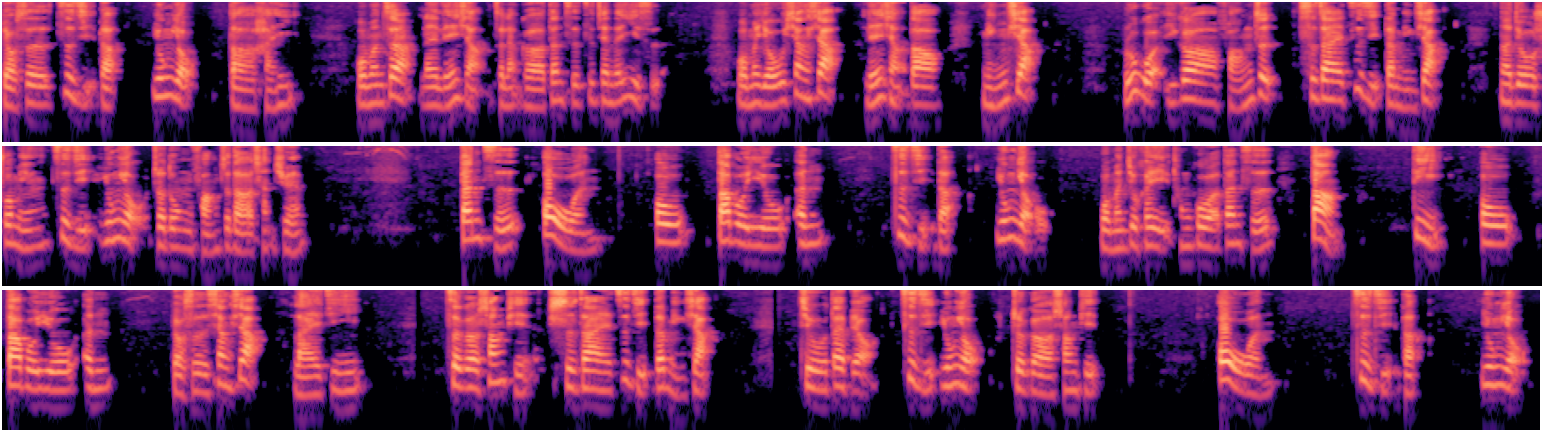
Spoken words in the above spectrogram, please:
表示自己的、拥有的含义。我们这样来联想这两个单词之间的意思。我们由向下联想到名下，如果一个房子是在自己的名下。那就说明自己拥有这栋房子的产权。单词 own，o w n，自己的拥有，我们就可以通过单词 down，d o w n，表示向下来记忆。这个商品是在自己的名下，就代表自己拥有这个商品。own。自己的拥有。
